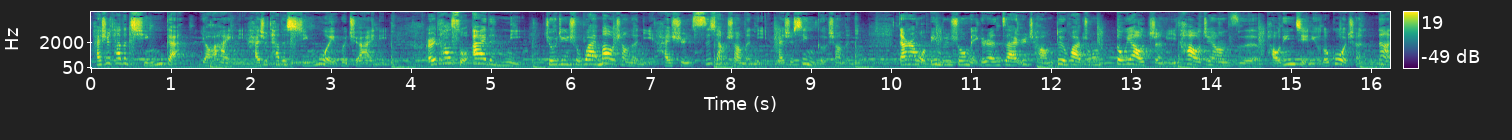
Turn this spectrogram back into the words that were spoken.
还是他的情感要爱你，还是他的行为会去爱你？而他所爱的你，究竟是外貌上的你，还是思想上的你，还是性格上的你？当然，我并不是说每个人在日常对话中都要整一套这样子庖丁解牛的过程，那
